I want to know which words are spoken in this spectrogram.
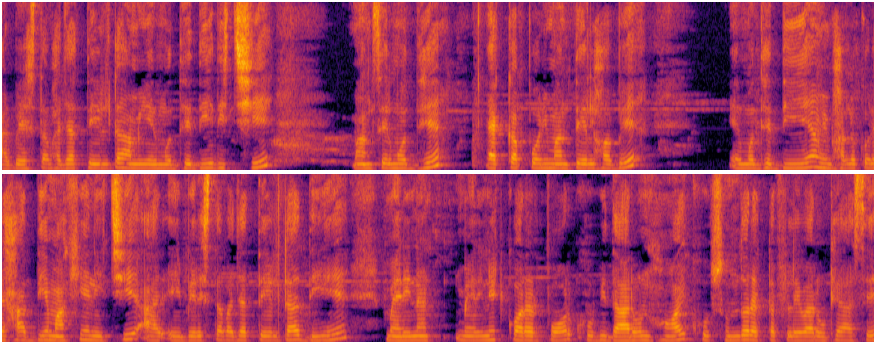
আর বেরেস্তা ভাজার তেলটা আমি এর মধ্যে দিয়ে দিচ্ছি। মাংসের মধ্যে এক কাপ পরিমাণ তেল হবে। এর মধ্যে দিয়ে আমি ভালো করে হাত দিয়ে মাখিয়ে নিচ্ছি। আর এই বেরেস্তা বাজার তেলটা দিয়ে ম্যারিনেট ম্যারিনেট করার পর খুবই দারুণ হয়, খুব সুন্দর একটা ফ্লেভার উঠে আসে।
